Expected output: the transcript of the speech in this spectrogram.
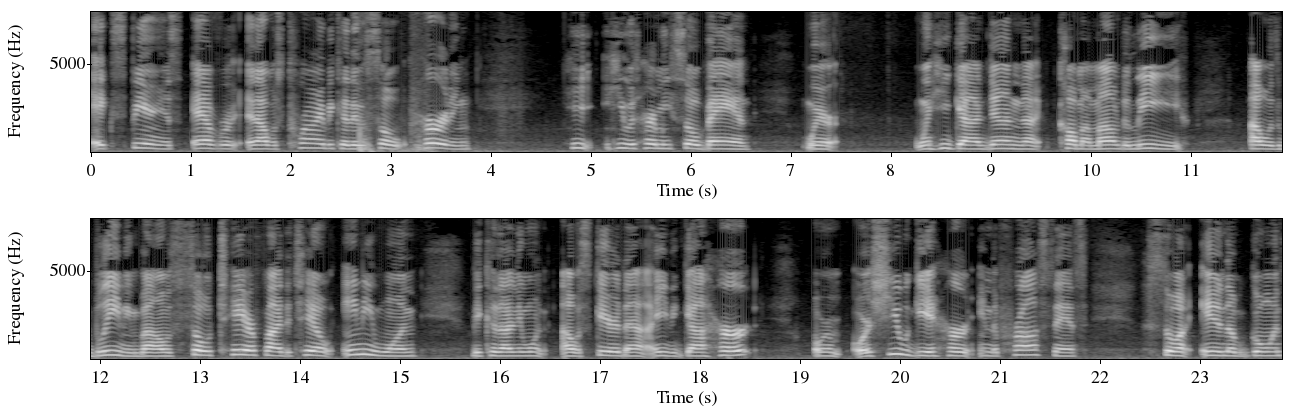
experience ever and I was crying because it was so hurting. He he was hurting me so bad where when he got done and I called my mom to leave, I was bleeding, but I was so terrified to tell anyone because I didn't want I was scared that I either got hurt or or she would get hurt in the process. So I ended up going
